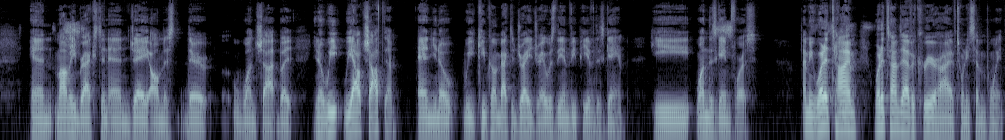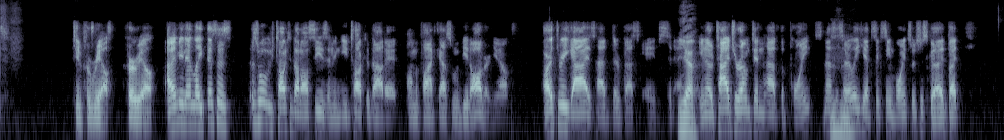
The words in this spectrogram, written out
and Mamadi Braxton and Jay all missed their one shot. But you know we we outshot them, and you know we keep coming back to Dre. Dre was the MVP of this game. He won this game for us. I mean, what a time! What a time to have a career high of twenty seven points. dude, for real, for real. I mean, and like this is this is what we've talked about all season, and you talked about it on the podcast when we beat Auburn. You know, our three guys had their best games today. Yeah. You know, Ty Jerome didn't have the points necessarily. He had 16 points, which is good, but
